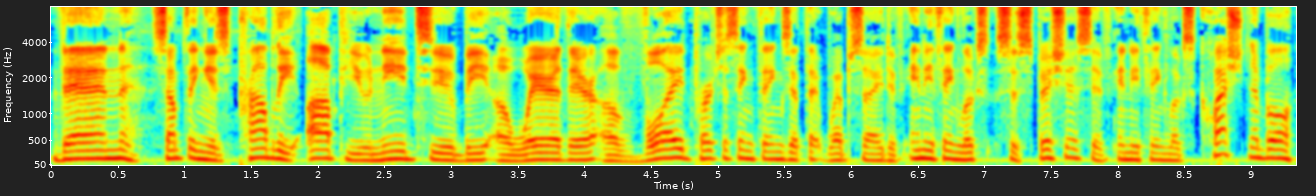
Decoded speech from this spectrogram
then something is probably up. You need to be aware there. Avoid purchasing things at that website. If anything looks suspicious, if anything looks questionable,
